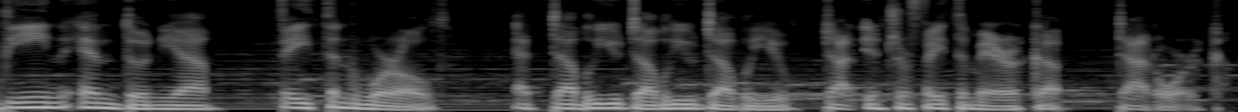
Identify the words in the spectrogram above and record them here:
deen and dunya, faith and world at www.interfaithamerica.org.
